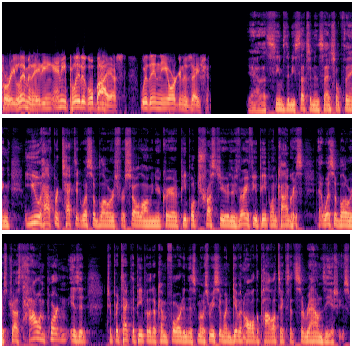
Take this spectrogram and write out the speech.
for eliminating any political bias within the organization. Yeah, that seems to be such an essential thing. You have protected whistleblowers for so long in your career. People trust you. There's very few people in Congress that whistleblowers trust. How important is it to protect the people that have come forward in this most recent one, given all the politics that surrounds the issues?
